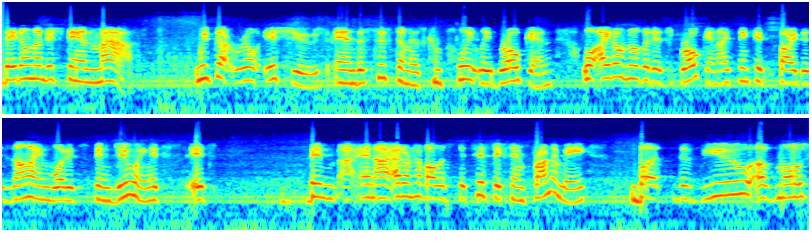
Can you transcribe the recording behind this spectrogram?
they don't understand math. We've got real issues and the system is completely broken. Well, I don't know that it's broken. I think it's by design what it's been doing. It's, it's been, and I, I don't have all the statistics in front of me, but the view of most,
